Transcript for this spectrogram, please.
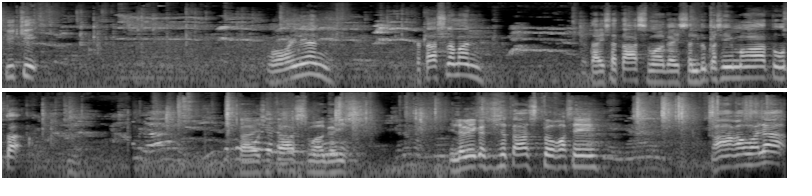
Kichi. Okay na yan. Sa taas naman. Tayo sa taas mga guys. Nandun kasi yung mga tuta. Tayo sa taas mga guys. Nilagay kasi sa taas to kasi nakakawala.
